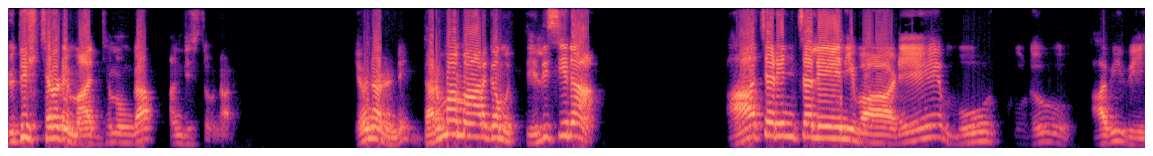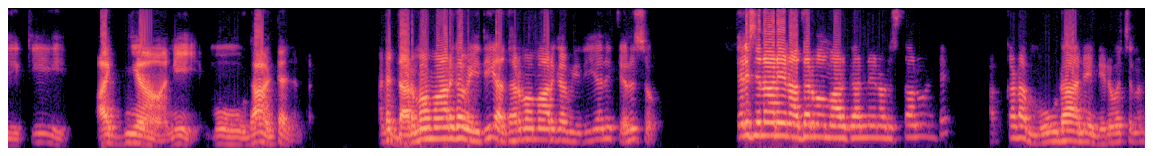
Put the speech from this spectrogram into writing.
యుధిష్ఠరుడి మాధ్యమంగా అందిస్తున్నాడు. ఏమన్నాడండి? ధర్మ మార్గము తెలిసిన ఆచరించలేని వాడే మూర్ఖుడు అవివేకి. అజ్ఞాని మూఢ అంటే అదంట అంటే ధర్మ మార్గం ఇది అధర్మ మార్గం ఇది అని తెలుసు. తెలిసినా నేను అధర్మ మార్గాన్ని నడుస్తాను అంటే అక్కడ మూఢ అనే నిర్వచనం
